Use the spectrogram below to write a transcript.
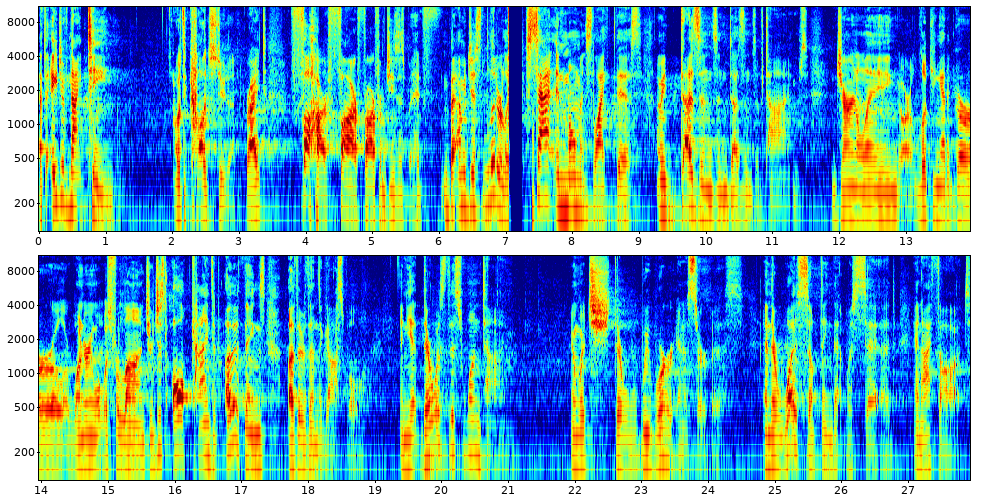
At the age of 19, I was a college student, right? Far, far, far from Jesus, but had, but I mean, just literally sat in moments like this, I mean, dozens and dozens of times, journaling or looking at a girl or wondering what was for lunch or just all kinds of other things other than the gospel. And yet, there was this one time in which there, we were in a service and there was something that was said, and I thought,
